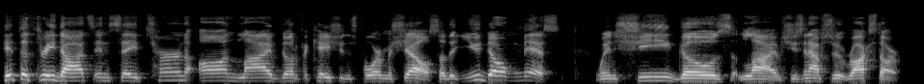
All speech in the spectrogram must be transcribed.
hit the three dots, and say turn on live notifications for Michelle so that you don't miss when she goes live. She's an absolute rock star.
